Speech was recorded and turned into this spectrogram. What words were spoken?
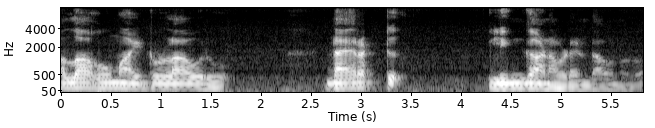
അള്ളാഹുവുമായിട്ടുള്ള ഒരു ഡയറക്റ്റ് ലിങ്കാണ് അവിടെ ഉണ്ടാവുന്നത്.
